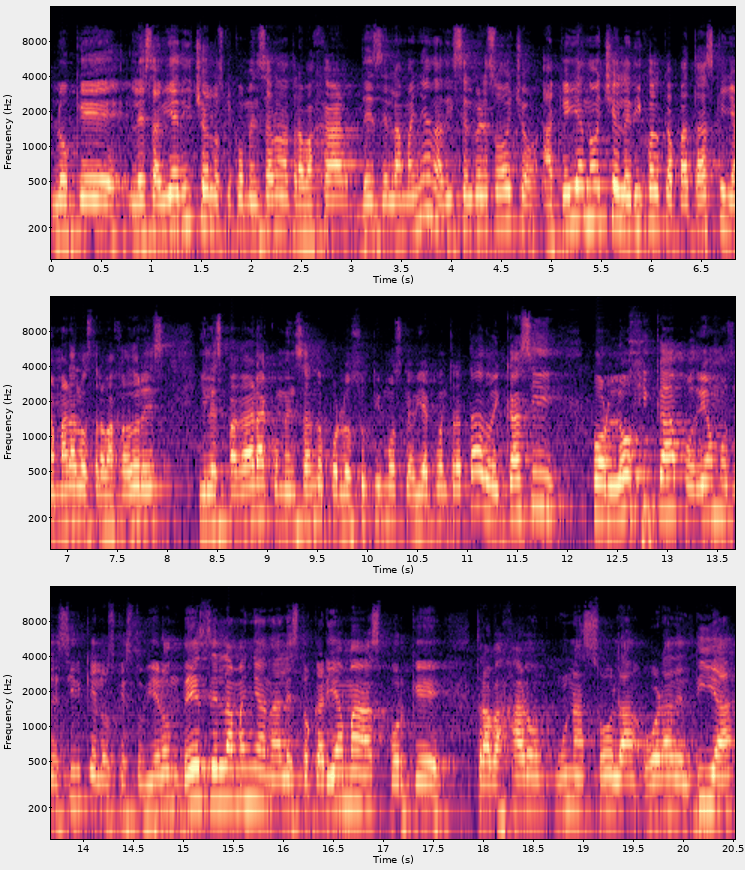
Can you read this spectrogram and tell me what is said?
lo que les había dicho a los que comenzaron a trabajar desde la mañana, dice el verso 8. Aquella noche le dijo al capataz que llamara a los trabajadores y les pagara comenzando por los últimos que había contratado. Y casi por lógica podríamos decir que los que estuvieron desde la mañana les tocaría más porque trabajaron una sola hora del día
